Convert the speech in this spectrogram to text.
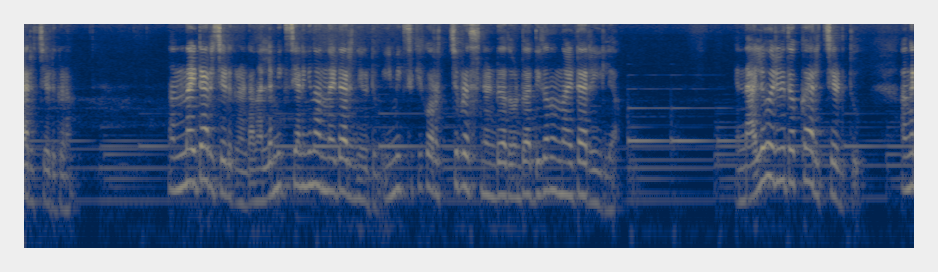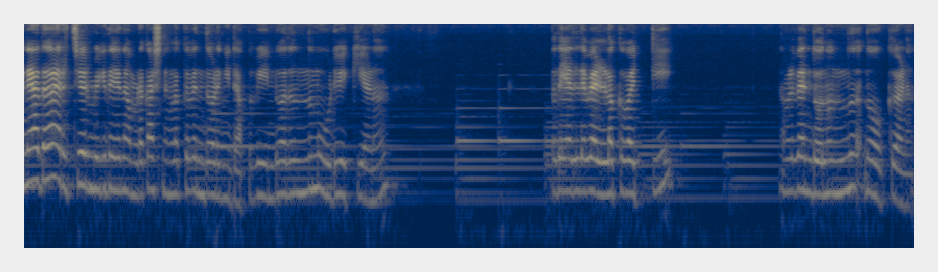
അരച്ചെടുക്കണം. നന്നായിട്ട് അരച്ചെടുക്കണം നല്ല മിക്സി ആണെങ്കിൽ നന്നായിട്ട് അരഞ്ഞു കിട്ടും. ഈ മിക്സിക്ക് കുറച്ച് പ്രശ്നമുണ്ട്. അതുകൊണ്ട് അധികം നന്നായിട്ട് അരയില്ല. എന്നാലും ഒരുവിധമൊക്കെ അരച്ചെടുത്തു. അങ്ങനെ അത് അരച്ച് വരുമ്പോഴേക്കും നമ്മുടെ കഷ്ണങ്ങളൊക്കെ വെന്ത് തുടങ്ങിയിട്ട് അപ്പോൾ വീണ്ടും അതൊന്ന് മൂടി വെക്കുകയാണ്. അപ്പോൾ അതേ അതിലെ വെള്ളമൊക്കെ വറ്റി നമ്മൾ വെന്തോന്നൊന്ന് നോക്കുകയാണ്.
